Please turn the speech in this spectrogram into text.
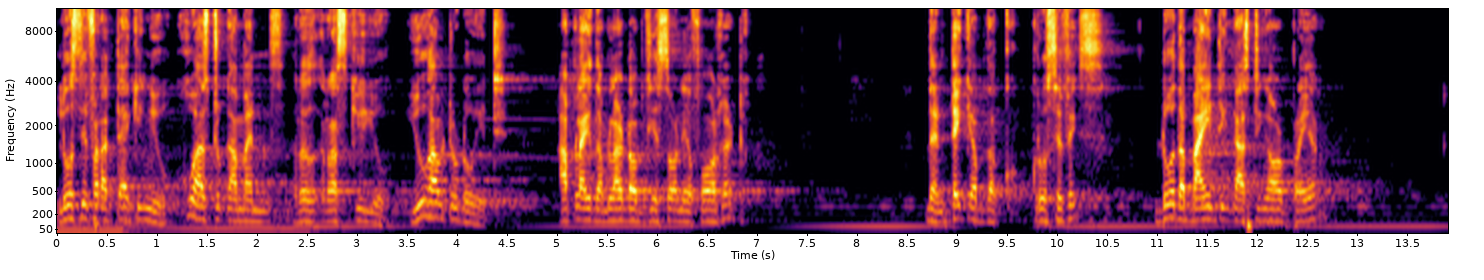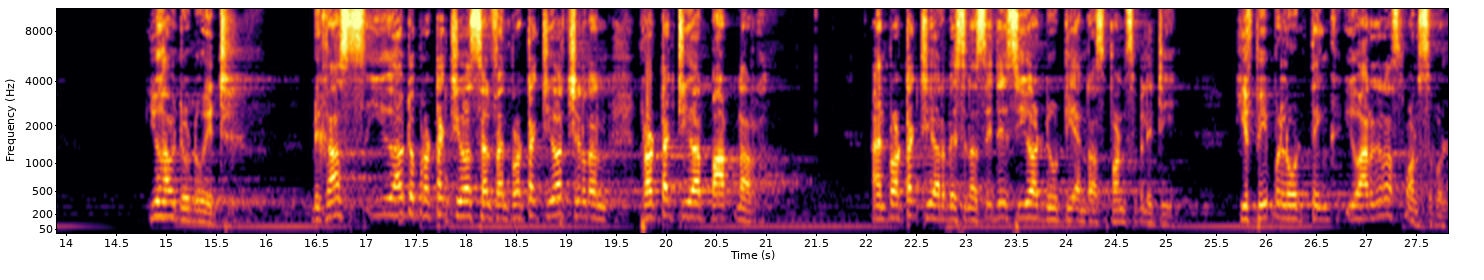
Lucifer attacking you, who has to come and re- rescue you? You have to do it. Apply the blood of Jesus on your forehead. Then take up the crucifix. Do the binding, casting out prayer. You have to do it because you have to protect yourself and protect your children, protect your partner, and protect your business. It is your duty and responsibility. If people would think you are irresponsible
